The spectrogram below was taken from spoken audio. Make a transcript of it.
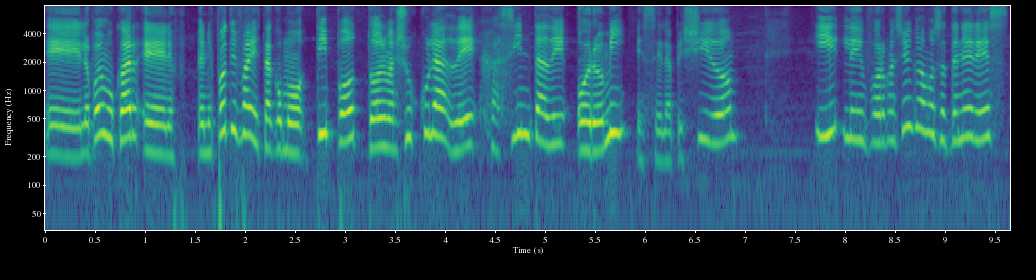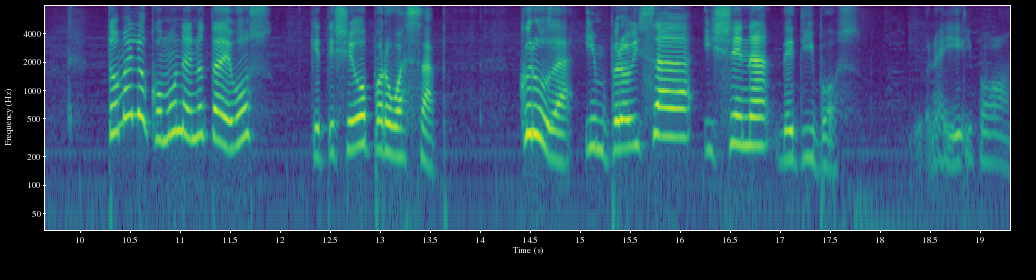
Eh, lo pueden buscar en, en Spotify, está como tipo, todo en mayúscula, de Jacinta de Oromí, es el apellido. Y la información que vamos a tener es, tómalo como una nota de voz que te llegó por WhatsApp. Cruda, improvisada y llena de tipos. Y bueno, ahí Tipo.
